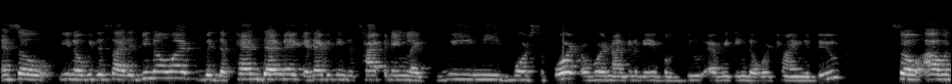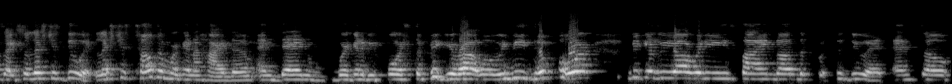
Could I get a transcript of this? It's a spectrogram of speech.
And so, you know, we decided, you know what, with the pandemic and everything that's happening, like we need more support or we're not going to be able to do everything that we're trying to do. So I was like, so let's just do it. Let's just tell them we're going to hire them. And then we're going to be forced to figure out what we need them for because we already signed on the, to do it. And so,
